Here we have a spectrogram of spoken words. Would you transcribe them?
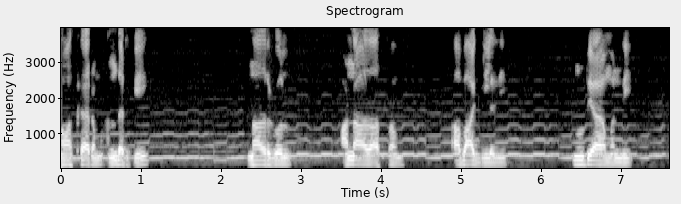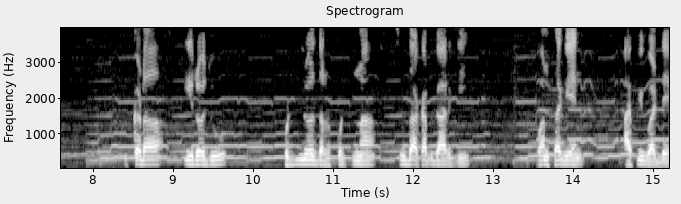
నమస్కారం అందరికీ. నాదర్గోల్ అన్నదాసం అభాగ్యులది నూట యాభై మంది. ఇక్కడ ఈరోజు పుట్టినరోజు జరుపుకుంటున్న సుధాకర్ గారికి వన్స్ అగైన్ హ్యాపీ బర్త్డే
